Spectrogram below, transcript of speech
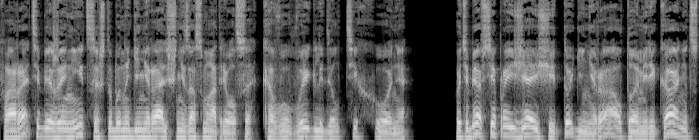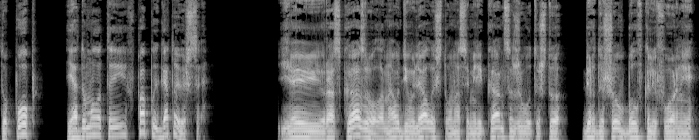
Пора тебе жениться, чтобы на генеральш не засматривался, кого выглядел тихоня. У тебя все проезжающие то генерал, то американец, то поп. Я думала, ты в попы готовишься. Я ей рассказывал, она удивлялась, что у нас американцы живут и что Бердышев был в Калифорнии.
